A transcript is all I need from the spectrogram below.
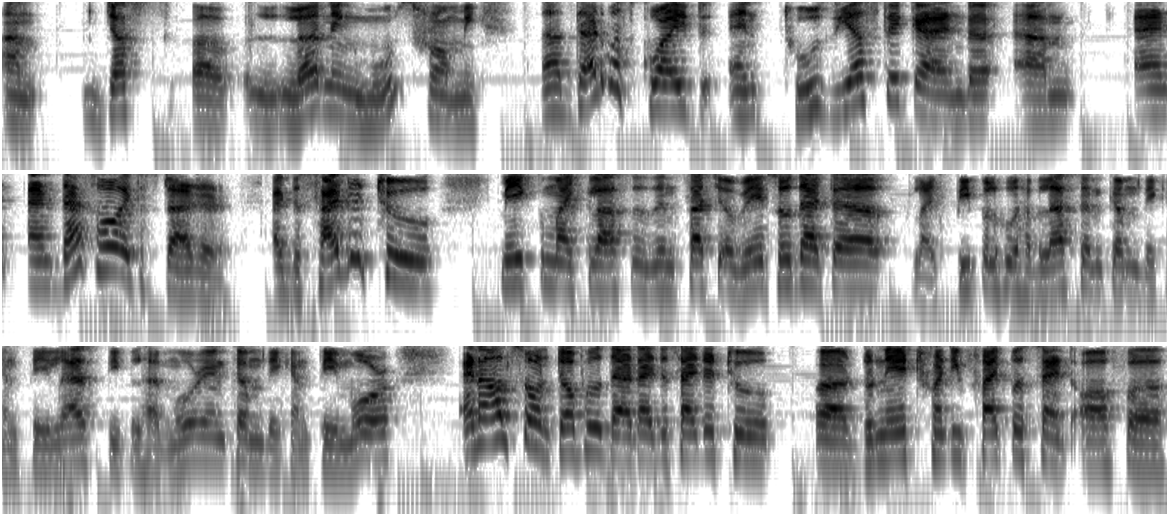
and just uh, learning moves from me. Uh, that was quite enthusiastic and uh, um, and and that's how it started. I decided to make my classes in such a way so that uh, like people who have less income they can pay less people have more income they can pay more and also on top of that i decided to uh, donate 25% of uh,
